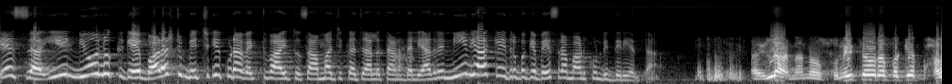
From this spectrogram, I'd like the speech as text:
ಎಸ್ ಈ ನ್ಯೂ ಲುಕ್ಗೆ ಬಹಳಷ್ಟು ಮೆಚ್ಚುಗೆ ಕೂಡ ವ್ಯಕ್ತವಾಯಿತು ಸಾಮಾಜಿಕ ಜಾಲತಾಣದಲ್ಲಿ. ಆದ್ರೆ ನೀವ್ ಯಾಕೆ ಇದ್ರ ಬಗ್ಗೆ ಬೇಸರ ಮಾಡ್ಕೊಂಡಿದ್ದೀರಿ ಅಂತ? ಇಲ್ಲ ನಾನು ಪುನೀತ್ ಅವರ ಬಗ್ಗೆ ಬಹಳ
